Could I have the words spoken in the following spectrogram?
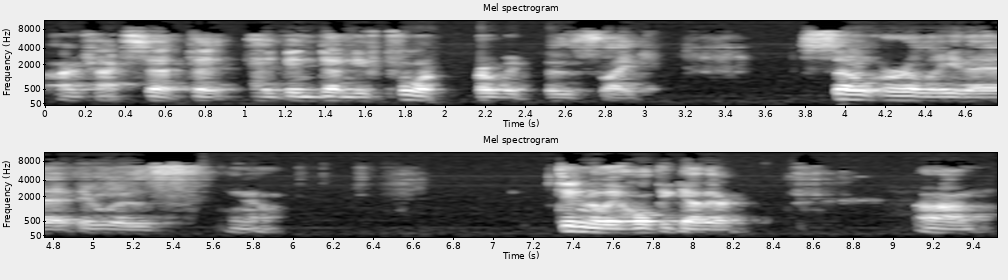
artifact set that had been done before, which was like so early that it was, you know, didn't really hold together. Um,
